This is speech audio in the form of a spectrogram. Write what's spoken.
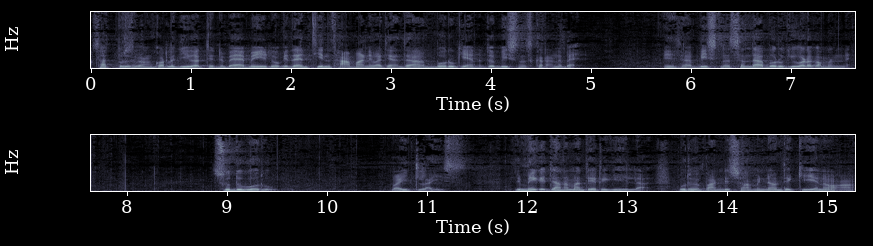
සත්පුරුෂකම් කරලා ජීවත් වෙන්න බෑ මේ ලෝකේ දැන් තියෙන සාමාන්‍ය වචන තමයි බොරු කියන දේ බිස්නස් කරන්න බෑ. ඒ නිසා බිස්නස් සඳහා බොරු කිව්වට කමන්නේ සුදු බොරු. white lies. ඉතින් මේක ජනමතයට ගිහිල්ලා බුදුම පණ්ඩිත ස්වාමීන් වහන්සේ කියනවා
